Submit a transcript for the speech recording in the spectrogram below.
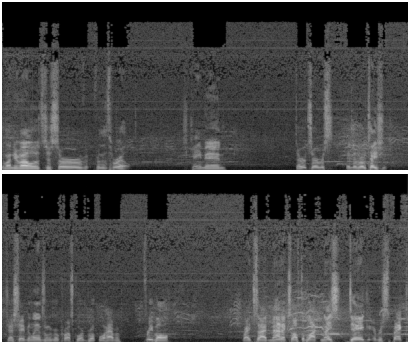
Delania Velos to serve for the thrill. She came in. Third service in the rotation. Jess Shaven Lands will go cross court. Brooke will have a free ball. Right side, Maddox off the block. Nice dig, respect.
